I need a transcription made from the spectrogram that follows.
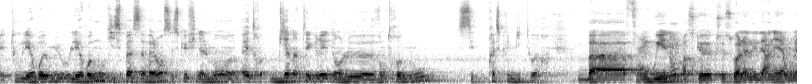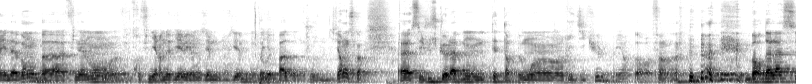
et tous les remous, les remous qui se passent à Valence, est-ce que finalement être bien intégré dans le ventre mou, c'est presque une victoire? Bah, enfin oui et non, parce que que ce soit l'année dernière ou l'année d'avant, bah finalement, euh, entre finir 9e et 11e ou 12e, il n'y a pas grand chose de différence quoi. Euh, c'est juste que là, bon, on est peut-être un peu moins ridicule, et encore, enfin, Bordalas,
